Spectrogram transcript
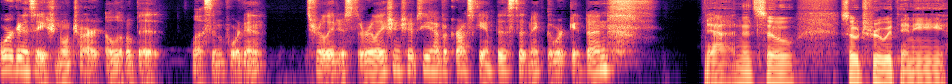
organizational chart a little bit less important. It's really just the relationships you have across campus that make the work get done. yeah, and it's so so true with any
